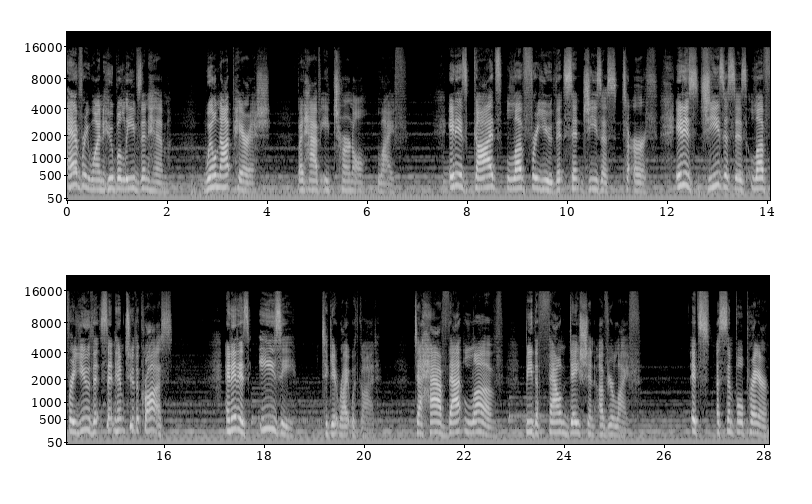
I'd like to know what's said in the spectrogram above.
everyone who believes in Him will not perish, but have eternal life. It is God's love for you that sent Jesus to earth. It is Jesus' love for you that sent him to the cross. And it is easy to get right with God, to have that love be the foundation of your life. It's a simple prayer,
